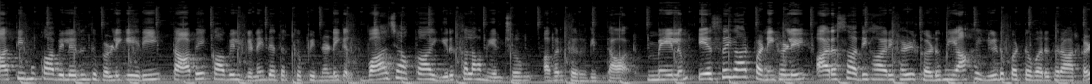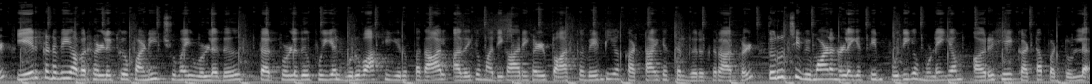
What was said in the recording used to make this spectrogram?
அதிமுகவிலிருந்து வெளியேறி தாவேகாவில் இணைந்ததற்கு பின்னணியில் பாஜக இருக்கலாம் என்றும் அவர் தெரிவித்தார். மேலும் எஸ்ஐஆர் பணிகளில் அரசு அதிகாரிகள் கடுமையாக ஈடுபட்டு வருகிறார்கள். ஏற்கனவே அவர்களுக்கு பணிச்சுமை உள்ளது. தற்போது தற்பொழுது புயல் உருவாகி இருப்பதால் அதையும் அதிகாரிகள் பார்க்க வேண்டிய கட்டாயத்தில் இருக்கிறார்கள். திருச்சி விமான நிலையத்தின் புதிய முனையம் அருகே கட்டப்பட்டுள்ள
